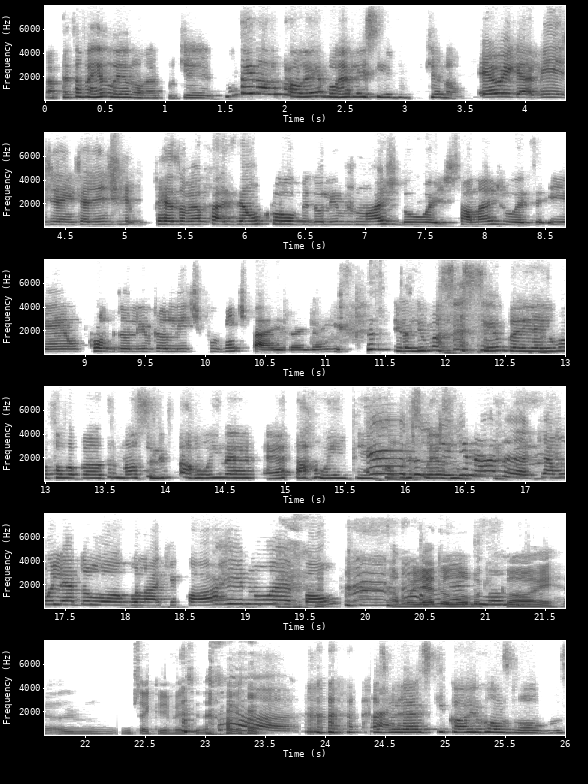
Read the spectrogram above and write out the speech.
Até tava relendo, né? Porque não tem nada para ler, vou reler esse livro, por que não? Eu e Gabi, gente, a gente resolveu fazer um clube do livro nós duas, só nós duas. E aí, o clube do livro eu li, tipo, 20 páginas. É isso. Eu li uma 60 e aí uma falou pra outra, nossa, o livro tá ruim, né? É, tá ruim, e ficou por isso mesmo. Nada, que a mulher do lobo lá que corre não é bom. A mulher do Mulher lobo do que lobo. corre. Eu Não sei o que vai ser, não. Pô, As mulheres que correm com os lobos.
